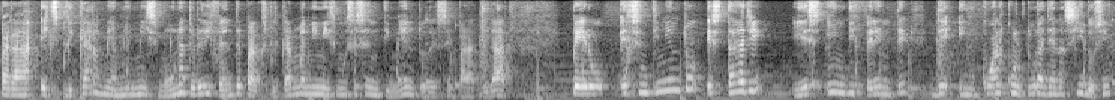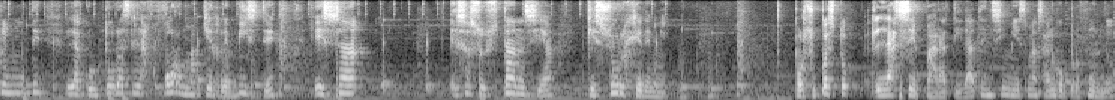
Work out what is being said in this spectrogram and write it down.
para explicarme a mí mismo, una teoría diferente para explicarme a mí mismo ese sentimiento de separatidad. Pero el sentimiento está allí y es indiferente de en cuál cultura haya nacido. Simplemente la cultura es la forma que reviste esa, esa sustancia que surge de mí. Por supuesto, la separatidad en sí misma es algo profundo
